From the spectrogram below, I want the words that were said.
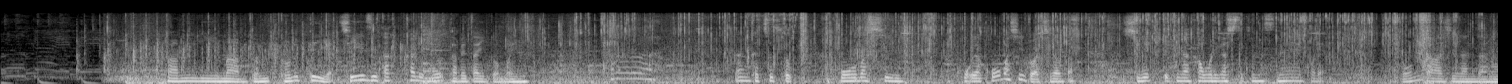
ファミリーマートのトルティーヤチーズタッカルビを食べたいと思います。なんかちょっと香ばしいこいや香ばしいとは違うか。刺激的な香りがしてきますねこれ。どんな味なんだろう。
